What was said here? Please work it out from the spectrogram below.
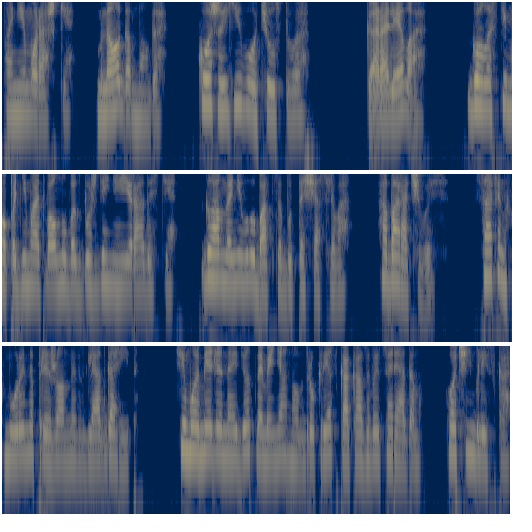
по ней мурашки. Много-много. Кожей его чувствую. «Королева?» Голос Тима поднимает волну возбуждения и радости. Главное не улыбаться, будто счастливо. Оборачиваюсь. Сафин хмурый напряженный взгляд горит. Тимур медленно идет на меня, но вдруг резко оказывается рядом. Очень близко.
